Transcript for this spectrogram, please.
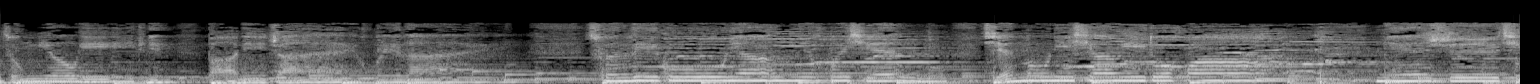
总有一天把你摘回来。村里姑娘也会羡慕，羡慕你像一朵花。年十七，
